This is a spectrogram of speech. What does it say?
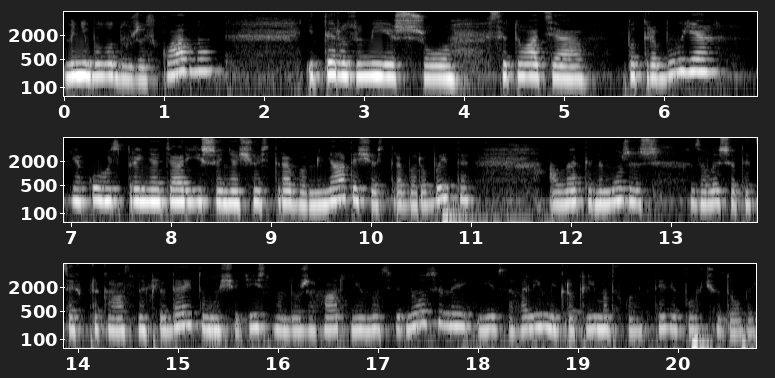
мені було дуже складно, і ти розумієш, що ситуація потребує якогось прийняття рішення, щось треба міняти, щось треба робити, але ти не можеш залишити цих прекрасних людей, тому що дійсно дуже гарні у нас відносини, і взагалі мікроклімат в колективі був чудовий.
